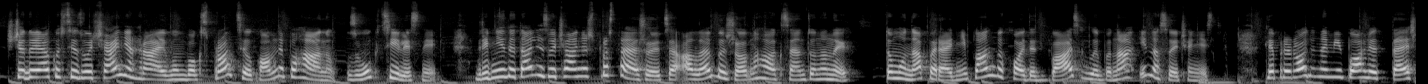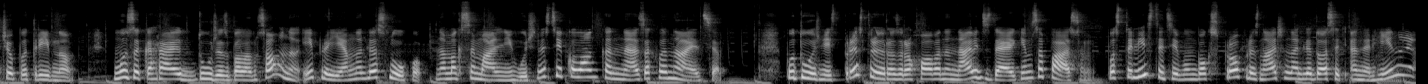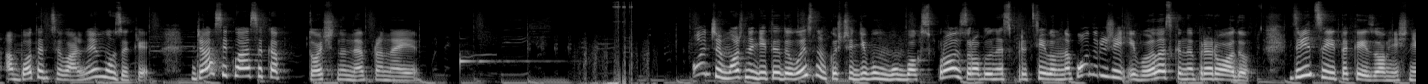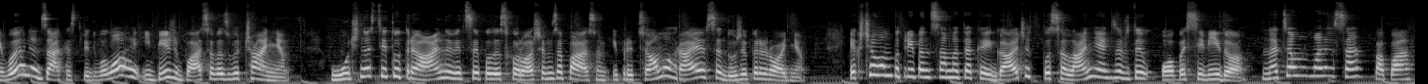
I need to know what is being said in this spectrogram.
Щодо якості звучання грає Boombox Pro цілком непогано, звук цілісний. Дрібні деталі, звичайно ж, простежуються, але без жодного акценту на них. Тому на передній план виходять бас, глибина і насиченість. Для природи, на мій погляд, те, що потрібно. Музика грає дуже збалансовано і приємно для слуху. На максимальній гучності колонка не захлинається. Потужність пристрою розрахована навіть з деяким запасом. По стилістиці Boombox Pro призначена для досить енергійної або танцювальної музики. Джаз і класика точно не про неї. Отже, можна дійти до висновку, що Divum Boombox Pro зроблене з прицілом на подорожі і вилазки на природу. Звідси і такий зовнішній вигляд, захист від вологи і більш басове звучання. Гучності тут реально відсипали з хорошим запасом, і при цьому грає все дуже природньо. Якщо вам потрібен саме такий гаджет, посилання, як завжди, в описі відео. На цьому в мене все, Па-па!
